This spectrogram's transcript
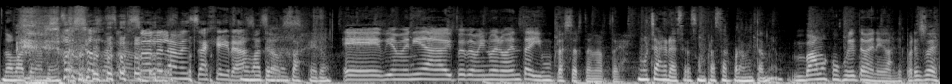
No maten a Solo la mensajera. No maten sos. mensajero. Bienvenida Gaby Pepe a 1990 y un placer tenerte. Muchas gracias, un placer para mí también. Vamos con Julieta Venegas, ¿les parece?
